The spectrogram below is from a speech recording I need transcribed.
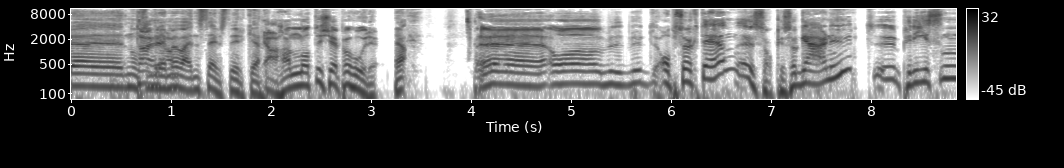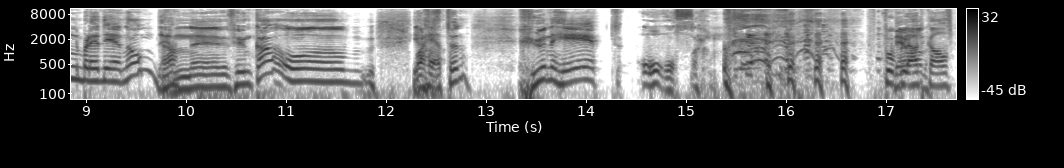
uh, noen som drev med verdens eldste yrke. Ja, han måtte kjøpe hore. Ja. Uh, og oppsøkte en, så ikke så gæren ut. Prisen ble det gjennom, den eh, funka, og Hva het hun? Hun het Åse. Populært kalt.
